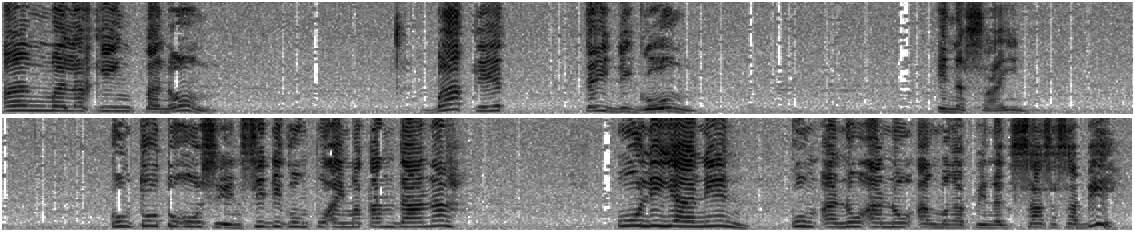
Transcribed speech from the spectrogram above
Ang malaking tanong, bakit kay Digong inassign? Kung tutuusin, si Digong po ay matanda na uliyanin kung ano-ano ang mga pinagsasasabi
